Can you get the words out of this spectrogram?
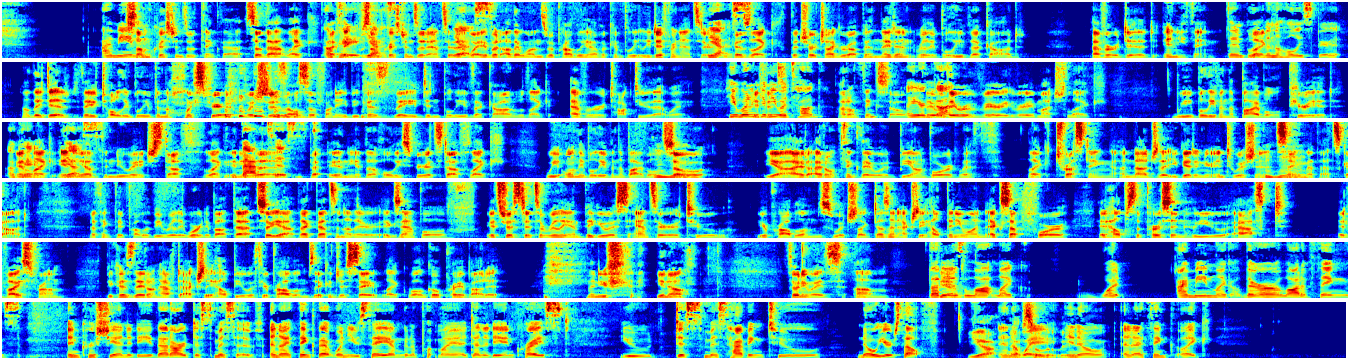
I mean, Some Christians would think that. So that like I think some yes. Christians would answer that Yes. way, but other ones would probably have a completely different answer Yes. because like the church I grew up in, they didn't really believe that God ever did anything. they didn't believe Like, in the Holy Spirit. No, they did. They totally believed in the Holy Spirit, which is also funny because they didn't believe that God would like ever talk to you that way. He wouldn't If give you a tug. I don't think so. your they, they were very, very much like we believe in the Bible. Period. Okay, And like any yes. of the New Age stuff, like any Baptist. of the any of the Holy Spirit stuff, like we only believe in the Bible. Mm-hmm. So yeah, I, I don't think they would be on board with like trusting a nudge that you get in your intuition and Mm-hmm. saying that that's God. I think they'd probably be really worried about that. So yeah, like that's another example of it's just it's a really ambiguous answer to your problems, which like doesn't actually help anyone except for it helps the person who you asked advice from because they don't have to actually help you with your problems. They can just say like, well, go pray about it. then you, you know. So anyways, um, That is Yeah. a lot like what I mean. Like there are a lot of things in Christianity that are dismissive, and I think that when you say I'm going to put my identity in Christ, you dismiss having to know yourself yeah, in a absolutely. way, you know. And I think like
